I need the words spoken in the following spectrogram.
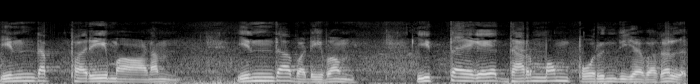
இந்த பரிமாணம் இந்த வடிவம் இத்தகைய தர்மம் பொருந்தியவர்கள்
